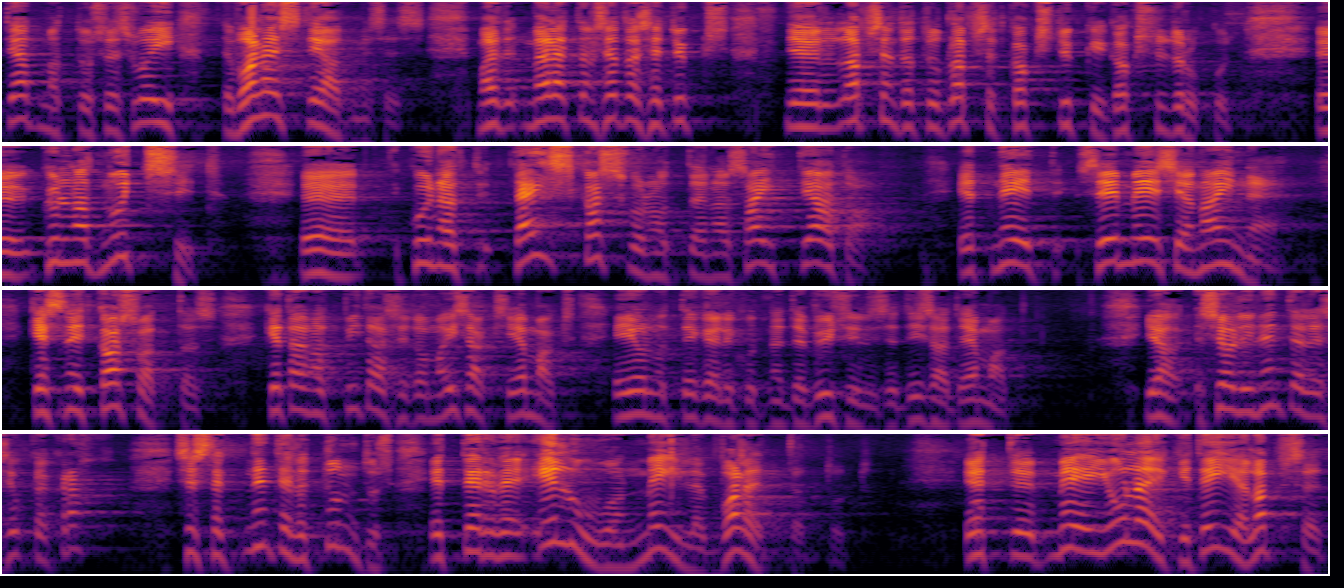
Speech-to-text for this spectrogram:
teadmatuses või vales teadmises. ma mäletan sedasi, et üks eh, lapsendatud lapsed, kaks tükki, kaks tüdrukut, eh, küll nad nutsid, eh, kui nad täiskasvanutena said teada, et need, see mees ja naine, kes neid kasvatas, keda nad pidasid oma isaks ja emaks, ei olnud tegelikult nende füüsilised isad ja emad ja see oli nendele niisugune krahh, sest et nendele tundus, et terve elu on meile valetatud et me ei olegi teie lapsed,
